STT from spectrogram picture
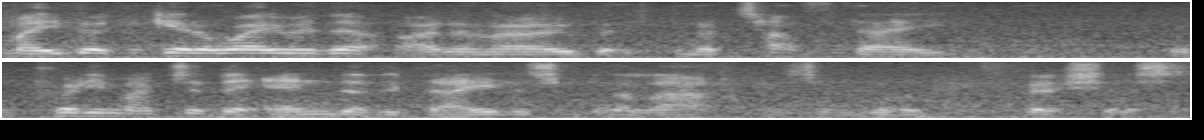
Maybe I can get away with it, I don't know, but it's been a tough day. We're pretty much at the end of the day, this will be the last piece of water fish. This is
